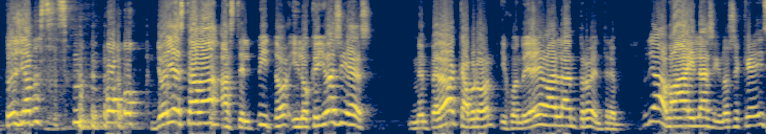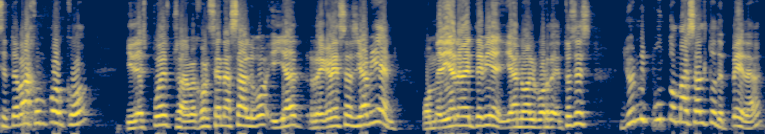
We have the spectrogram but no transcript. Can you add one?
Entonces ya, yo ya estaba hasta el pito y lo que yo hacía es, me empedaba cabrón y cuando ya llegaba al antro, entre, ya bailas y no sé qué, y se te baja un poco y después, pues a lo mejor cenas algo y ya regresas ya bien, o medianamente bien, ya no al borde. Entonces, yo en mi punto más alto de peda,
